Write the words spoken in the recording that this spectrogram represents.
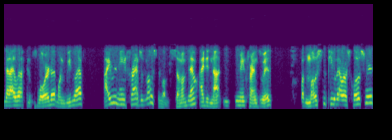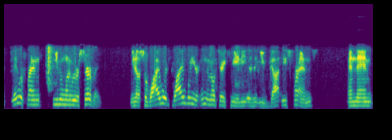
that I left in Florida when we left, I remained friends with most of them. Some of them I did not remain friends with, but most of the people that I was close with, they were friends even when we were serving. You know, so why would why when you're in the military community is that you've got these friends, and then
